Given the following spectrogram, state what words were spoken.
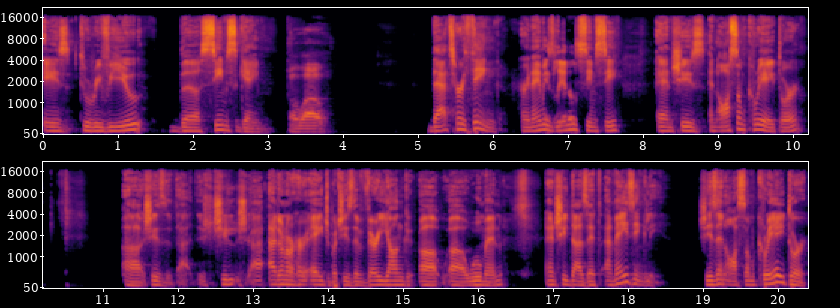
is to review the Sims game. Oh wow. That's her thing. Her name is lilsimsie, and she's an awesome creator. Uh, she's uh, she, she, I don't know her age, but she's a very young uh, uh, woman, and she does it amazingly. She's an awesome creator,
